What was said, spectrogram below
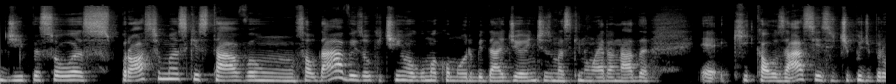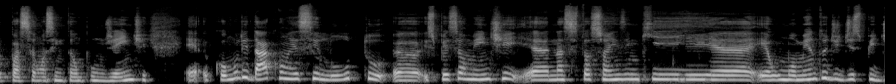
de pessoas próximas que estavam saudáveis ou que tinham alguma comorbidade antes mas que não era nada é, que causasse esse tipo de preocupação assim tão pungente, é, como lidar com esse luto, especialmente nas situações em que uh, o momento de despedida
